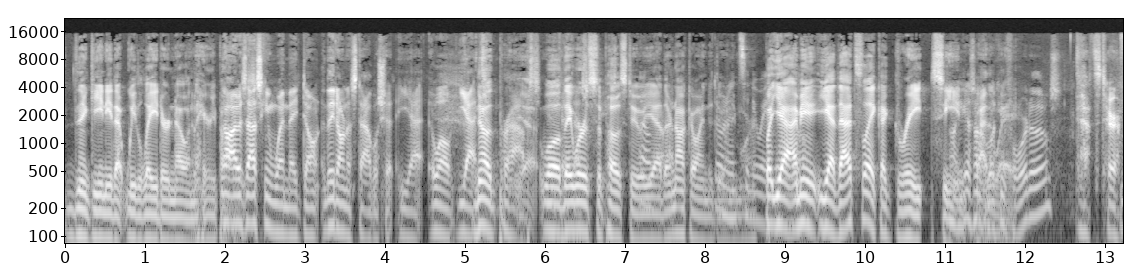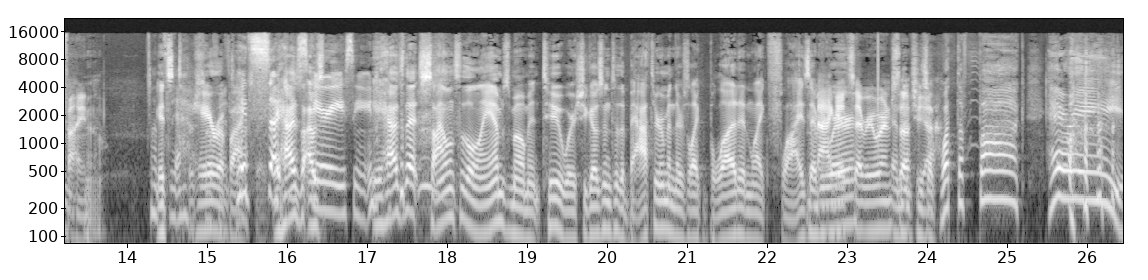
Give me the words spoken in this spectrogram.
Nagini that we later know in the Harry No, Potter. I was asking when they don't they don't establish it yet. Well, yet No, perhaps. yeah. Well, in they were Fantastic Beasts. supposed to. Oh, yeah, they're not going to do Don't it anymore. insinuate But yeah, I mean, yeah, that's like a great scene. Oh, you guys by aren't the looking way. forward to those? That's terrifying. It's Yeah. terrifying. It's such it has, a I was- scary scene. It has that Silence of the Lambs moment too, where she goes into the bathroom and there's like blood and like flies everywhere, Maggots everywhere and then stuff, she's yeah. like, "What the fuck, Harry?"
